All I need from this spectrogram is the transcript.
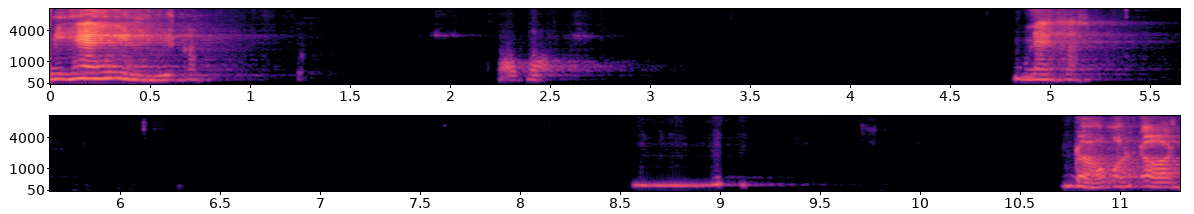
มีแห้งอีหลีค่ะขอบอกนี่ค่ะดอกอ่อน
